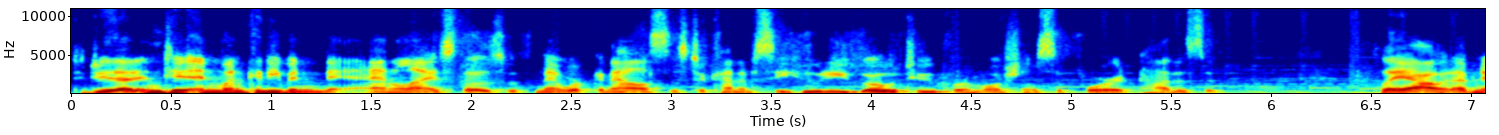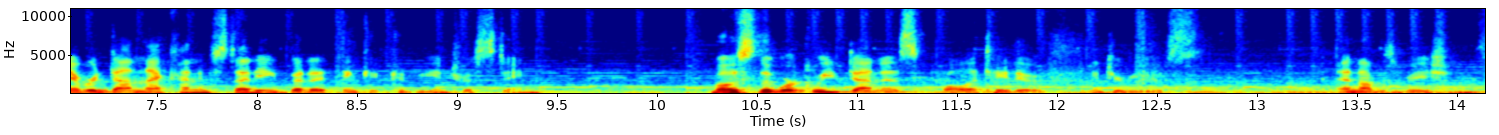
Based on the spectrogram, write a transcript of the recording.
to do that. And, to, and one can even analyze those with network analysis to kind of see who do you go to for emotional support? How does it play out? I've never done that kind of study, but I think it could be interesting. Most of the work we've done is qualitative interviews and observations.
